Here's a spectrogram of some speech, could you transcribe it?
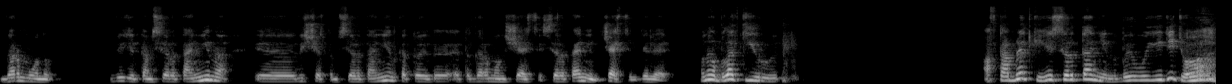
гормонов в виде там серотонина, э, веществ, там серотонин, который это, это гормон счастья, серотонин, счастье выделяет. Он его блокирует. А в таблетке есть серотонин. Вы его едите, о,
